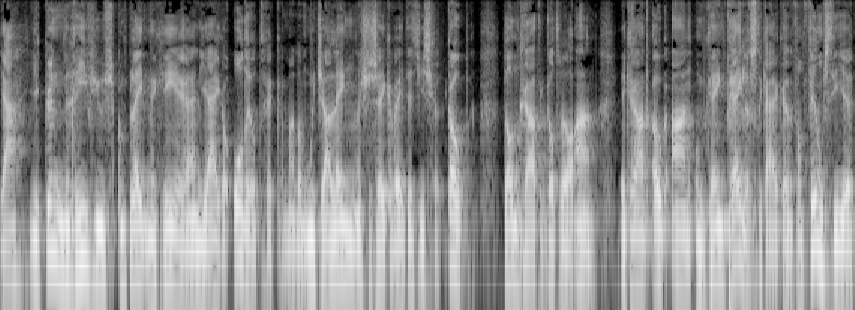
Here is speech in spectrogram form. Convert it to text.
Ja, je kunt reviews compleet negeren en je eigen oordeel trekken. Maar dat moet je alleen als je zeker weet dat je iets gaat kopen. Dan raad ik dat wel aan. Ik raad ook aan om geen trailers te kijken van films die je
